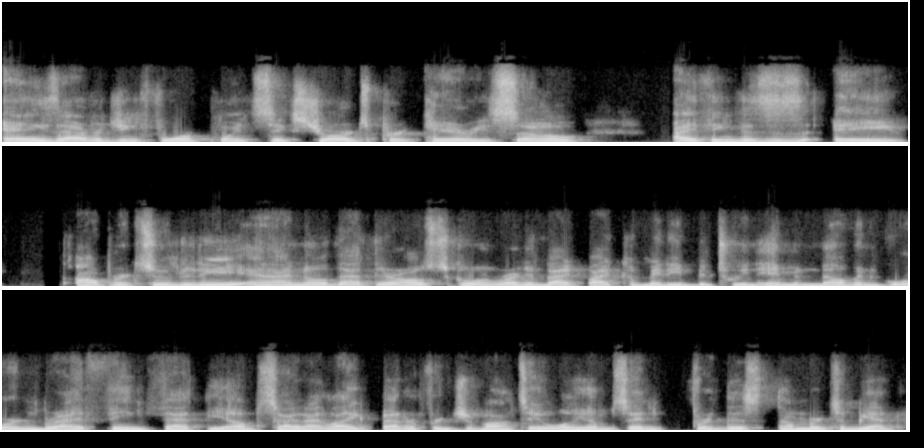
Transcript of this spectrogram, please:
and he's averaging 4.6 yards per carry. So I think this is a opportunity, and I know that they're also going running back by committee between him and Melvin Gordon, but I think that the upside I like better for Javonte Williams, and for this number to be at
